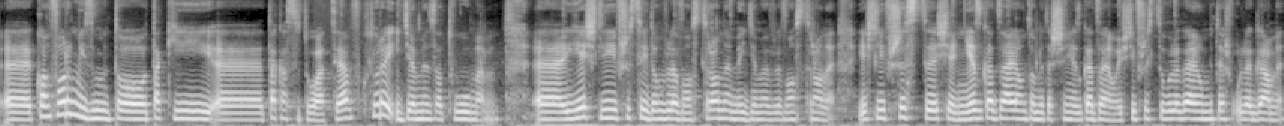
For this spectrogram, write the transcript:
E, konformizm to taki, e, taka sytuacja, w której idziemy za tłumem. E, jeśli wszyscy idą w lewą stronę, my idziemy w lewą stronę. Jeśli wszyscy się nie zgadzają, to my też się nie zgadzają. Jeśli wszyscy ulegają, my też ulegamy.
